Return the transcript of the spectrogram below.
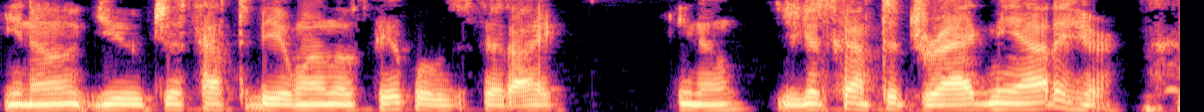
You know, you just have to be one of those people who said, I, you know, you just have to drag me out of here.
